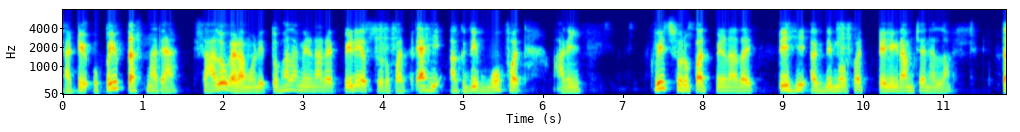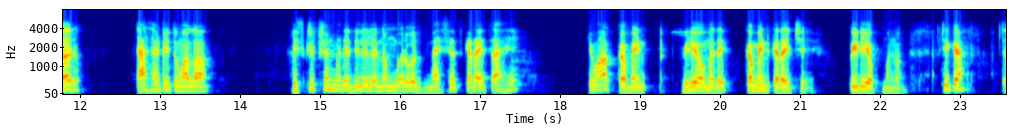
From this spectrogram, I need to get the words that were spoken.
साठी उपयुक्त असणाऱ्या चालू घडामोडी तुम्हाला मिळणाऱ्या पी डी एफ स्वरूपात. त्याही अगदी मोफत आणि क्विज स्वरूपात मिळणार आहेत तेही अगदी मोफत टेलिग्राम चॅनलला तर त्यासाठी तुम्हाला डिस्क्रिप्शनमध्ये दिलेल्या नंबरवर मेसेज करायचा आहे किंवा कमेंट व्हिडिओमध्ये कमेंट करायचे पी डी एफ म्हणून. ठीक आहे? तर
